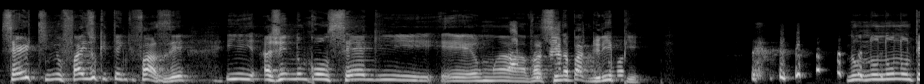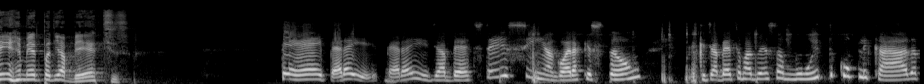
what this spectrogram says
certinho, faz o que tem que fazer. E a gente não consegue é, uma vacina para gripe. não, não, não tem remédio para diabetes. Tem, peraí, peraí. Diabetes tem sim. Agora a questão é que diabetes é uma doença muito complicada,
